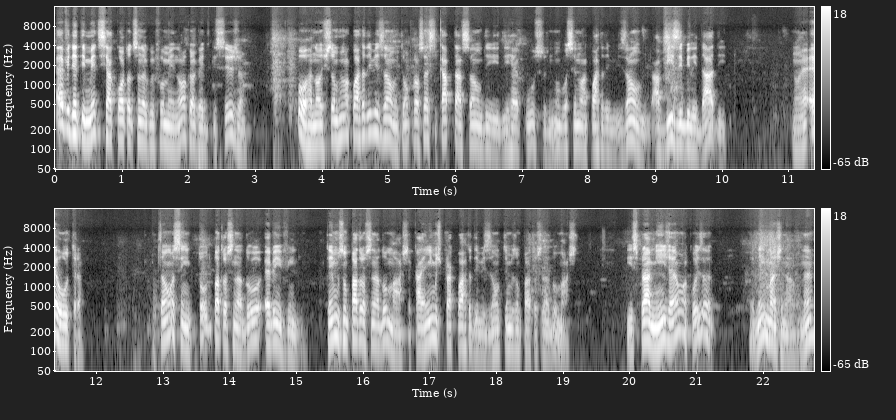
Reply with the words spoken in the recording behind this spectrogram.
Evidentemente, se a cota do Santa Cruz for menor, que eu acredito que seja, porra, nós estamos numa quarta divisão, então o processo de captação de, de recursos, não você numa quarta divisão, a visibilidade não é, é outra. Então, assim, todo patrocinador é bem-vindo. Temos um patrocinador master, caímos para a quarta divisão, temos um patrocinador master. Isso para mim já é uma coisa eu nem imaginava, né?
